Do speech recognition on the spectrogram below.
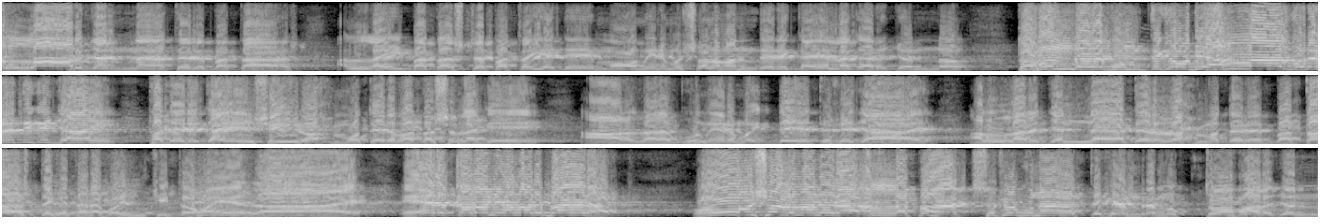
আল্লাহর জান্নাতের বাতাস। আল্লাহ এই বাতাসটা পাঠাইয়া দেয় মমিন মুসলমানদের গায়ে লাগার জন্য। তখন যারা ঘুম থেকে উঠে আল্লাহর ঘরের দিকে যায়, তাদের গায়ে সেই রহমতের বাতাস লাগে। আর যারা ঘুমের মধ্যে থেকে যায়, আল্লাহর জান্নাতের রহমতের বাতাস থেকে তারা বঞ্চিত হয়ে যায়। এর কারণে আমার ভাইরা ও মুসলমানেরা, আল্লাহ পাক ছোট গুনাহ থেকে আমরা মুক্ত হওয়ার জন্য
